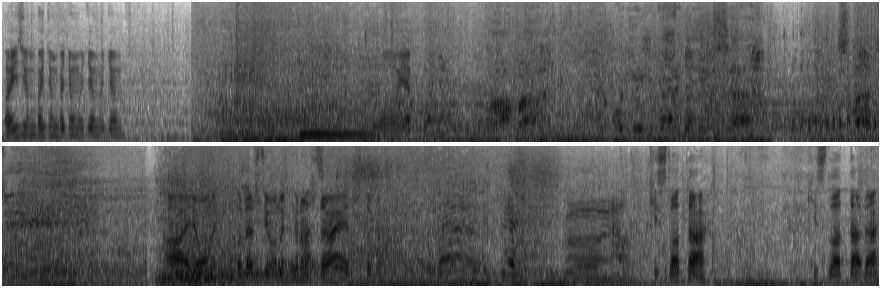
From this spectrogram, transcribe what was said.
Пойдем, пойдем, пойдем, пойдем, пойдем. О, я понял. Что? Смотри! А, или он их... Подожди, он их рождает, чтобы... Кислота. Кислота, да?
